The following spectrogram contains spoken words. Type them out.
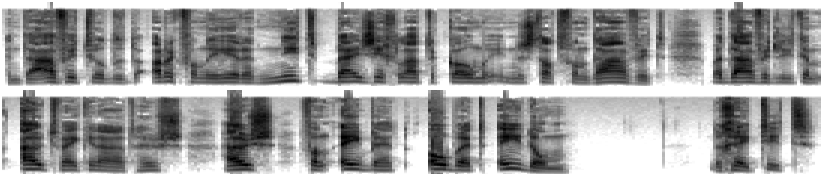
En David wilde de ark van de Heer niet bij zich laten komen in de stad van David, maar David liet hem uitwijken naar het huis, huis van Ebed, Obed-Edom, de Getiet.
